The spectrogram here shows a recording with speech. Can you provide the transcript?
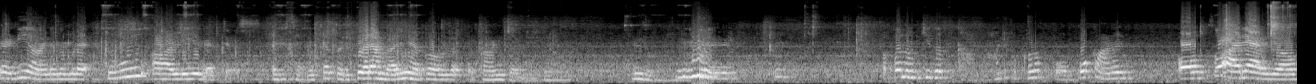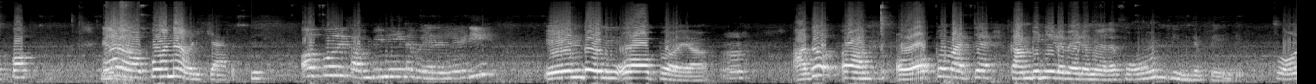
റെഡിയാണ് നമ്മുടെ ടു ആളി ലെറ്റേഴ്സ് ഒരു സെറ്റപ്പ് എടുത്തു പറഞ്ഞു അപ്പോൾ അവൾ കാണിച്ചു അപ്പൊ നമുക്കിത് കാണാൻ പൊക്കണം ഓപ്പോ കാണാൻ. ഓപ്പോ ആരെ അറിയോ? ഓപ്പോ ഞാൻ ഓപ്പോന്നാ വിളിക്കാറ്. ഓപ്പോ ഒരു കമ്പനിയുടെ പേരല്ലേടി എന്തോ ഓപ്പോയാ അത് ഓപ്പോ മറ്റേ കമ്പനിയുടെ പേരൊന്നുമല്ല ഫോണിന്റെ പേര്. ഫോൺ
